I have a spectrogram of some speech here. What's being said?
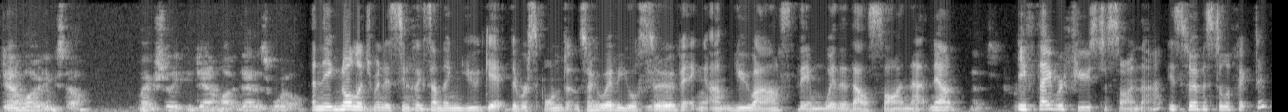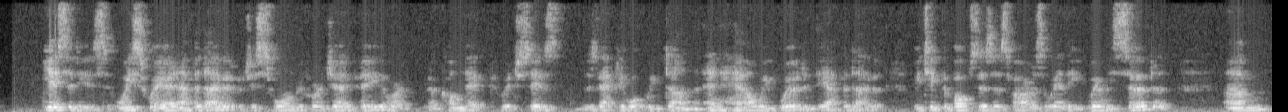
downloading stuff, make sure that you download that as well. And the acknowledgement is simply something you get the respondent. So whoever you're Yeah. serving, um, you ask them whether they'll sign that. Now, if they refuse to sign that, is service still affected? Yes, it is. We swear an affidavit, which is sworn before a JP or a, a COMDEC, which says exactly what we've done and how we've worded the affidavit. We tick the boxes as far as where the where we served it um,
